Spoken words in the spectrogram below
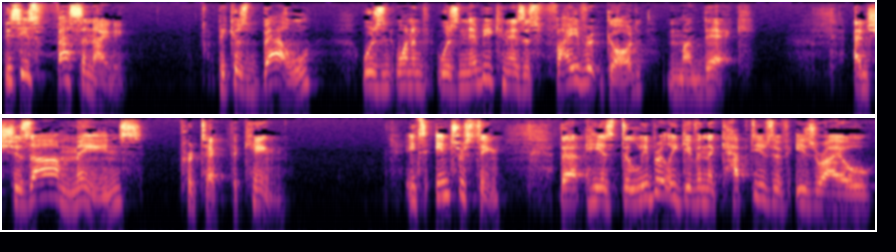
This is fascinating because Bel was, one of, was Nebuchadnezzar's favourite god, Marduk. And Shazar means protect the king. It's interesting that he has deliberately given the captives of Israel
